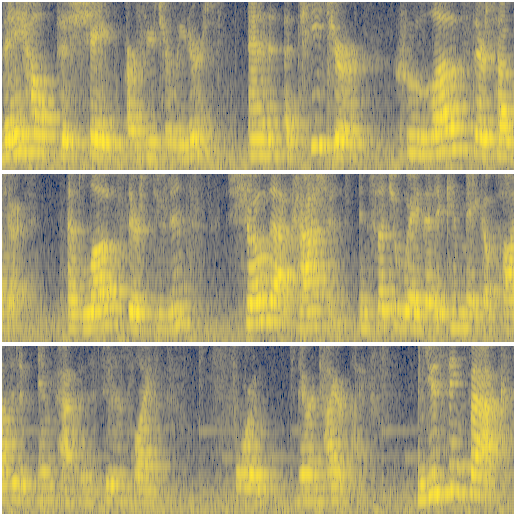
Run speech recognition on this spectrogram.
They help to shape our future leaders and a teacher who loves their subject and loves their students show that passion in such a way that it can make a positive impact in a student's life for their entire life. When you think back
